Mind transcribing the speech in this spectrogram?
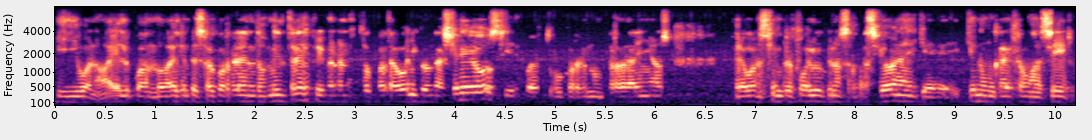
y bueno, él cuando él empezó a correr en 2003, primero en nuestro patagónico en Gallegos y después estuvo corriendo un par de años, pero bueno, siempre fue algo que nos apasiona y que, nunca dejamos de seguir.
